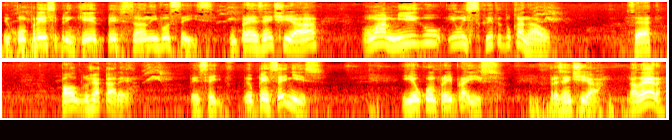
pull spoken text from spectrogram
Eu comprei esse brinquedo pensando em vocês. Em presentear um amigo e um inscrito do canal. Certo? Paulo do Jacaré. Pensei, eu pensei nisso. E eu comprei para isso. Presentear. Galera,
